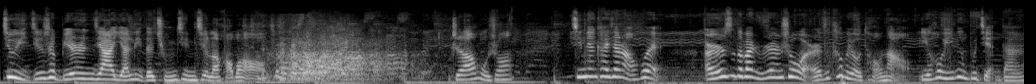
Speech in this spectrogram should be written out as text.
就已经是别人家眼里的穷亲戚了，好不好？纸老虎说，今天开家长会。儿子的班主任说：“我儿子特别有头脑，以后一定不简单。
